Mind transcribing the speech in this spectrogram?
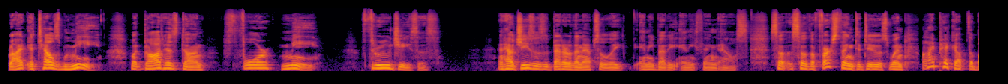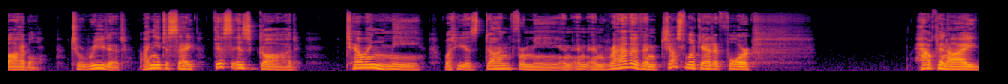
right? It tells me what God has done for me through Jesus and how Jesus is better than absolutely anybody, anything else. So, so the first thing to do is when I pick up the Bible to read it, I need to say, This is God telling me what He has done for me. And, and, and rather than just look at it for, how can I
